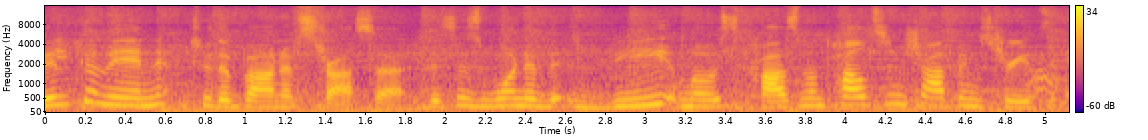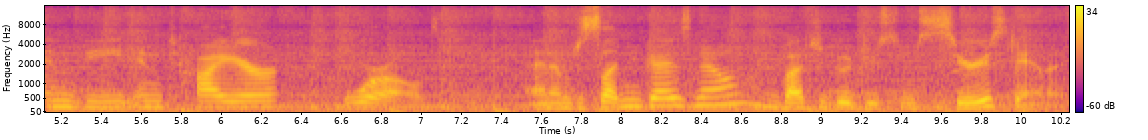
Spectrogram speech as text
Willkommen to the Bahnhofstrasse. This is one of the most cosmopolitan shopping streets in the entire world. And I'm just letting you guys know, I'm about to go do some serious damage.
